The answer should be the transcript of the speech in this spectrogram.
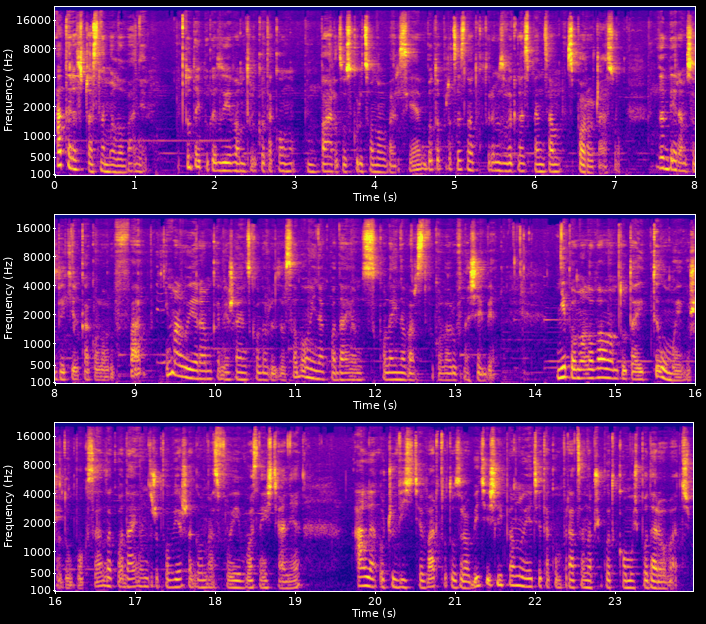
A teraz czas na malowanie. Tutaj pokazuję Wam tylko taką bardzo skróconą wersję, bo to proces, nad którym zwykle spędzam sporo czasu. Wybieram sobie kilka kolorów farb i maluję ramkę mieszając kolory ze sobą i nakładając kolejne warstwy kolorów na siebie. Nie pomalowałam tutaj tyłu mojego shadowboxa, zakładając, że powieszę go na swojej własnej ścianie, ale oczywiście warto to zrobić, jeśli planujecie taką pracę na przykład komuś podarować.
